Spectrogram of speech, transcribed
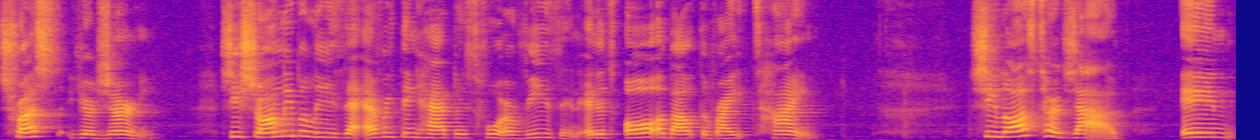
Trust your journey. She strongly believes that everything happens for a reason and it's all about the right time. She lost her job and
